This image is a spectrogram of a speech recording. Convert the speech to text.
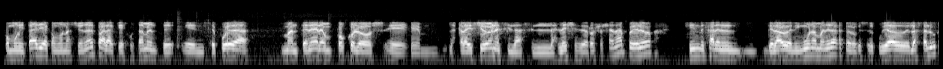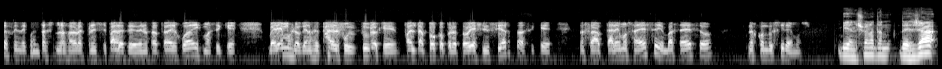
comunitaria, como nacional, para que justamente eh, se pueda mantener un poco los eh, las tradiciones y las, las leyes de Rosh Hashanah, pero sin dejar en, de lado de ninguna manera lo que es el cuidado de la salud, que a fin de cuentas es uno de los valores principales de, nuestra trata del judaísmo, así que veremos lo que nos depara el futuro, que falta poco, pero todavía es incierto, así que nos adaptaremos a eso y en base a eso nos conduciremos. Bien, Jonathan, desde ya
